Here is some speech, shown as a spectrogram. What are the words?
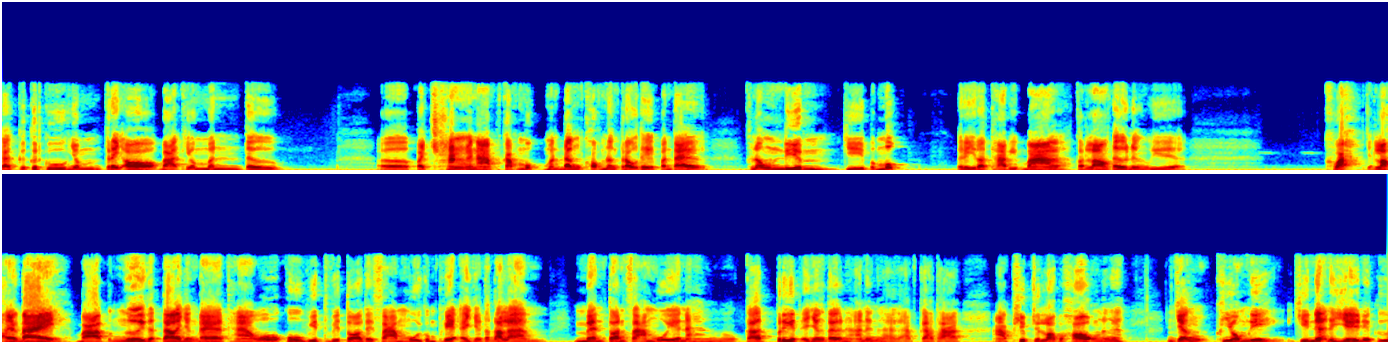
គិតគិតគូរខ្ញុំត្រេកអរបាទខ្ញុំមិនទៅ ប្រឆាំងអាណាផ្កាប់មុខមិនដឹងខុសមិនដឹងត្រូវទេប៉ុន្តែ ក្នុងនាមជាប្រមុខរាជរដ្ឋាភិបាលកន្លងទៅនឹងវាខ្វះចន្លោះយ៉ាងដែរបើពងើយកតើយ៉ាងដែរថាអូកូវីដវាតលតែ31កុម្ភៈអីចឹងទៅដល់ឡាមិនតន់31ឯណាកើតព្រាតអីចឹងទៅណាអាហ្នឹងគេថាអាភាពចន្លោះប្រហោងហ្នឹងអញ្ចឹងខ្ញុំនេះជាអ្នកនិយាយនេះគឺ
